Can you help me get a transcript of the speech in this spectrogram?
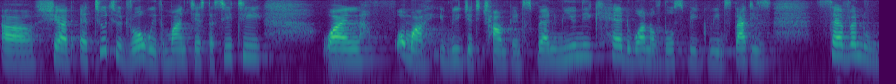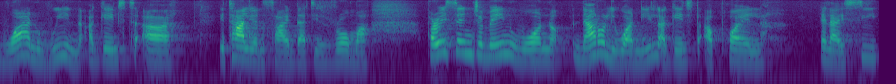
uh, shared a 2-2 draw with Manchester City while former immediate champions Bayern Munich had one of those big wins. That is 7-1 win against uh, Italian side that is Roma. Paris Saint-Germain won narrowly 1-0 against Apoel LIC.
